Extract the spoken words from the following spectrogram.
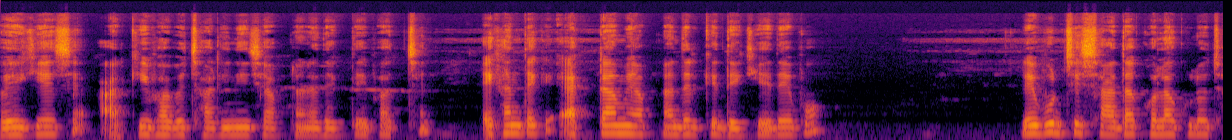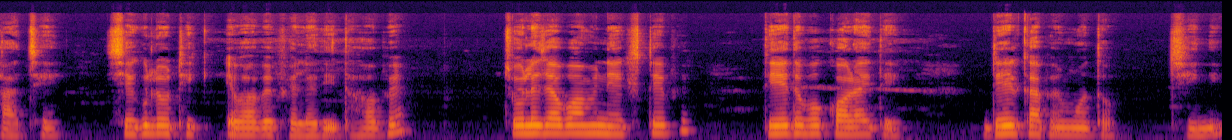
হয়ে গিয়েছে। আর কীভাবে ছাড়িয়ে নিয়েছি আপনারা দেখতেই পাচ্ছেন। এখান থেকে একটা আমি আপনাদেরকে দেখিয়ে দেব। লেবুর যে সাদা খোলাগুলো আছে সেগুলো ঠিক এভাবে ফেলে দিতে হবে। চলে যাব আমি নেক্সট স্টেপে দিয়ে দেবো কড়াইতে দেড় কাপের মতো চিনি।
